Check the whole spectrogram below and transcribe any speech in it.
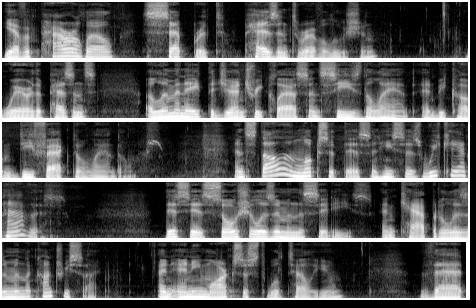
You have a parallel, separate peasant revolution, where the peasants eliminate the gentry class and seize the land and become de facto landowners. And Stalin looks at this and he says, We can't have this. This is socialism in the cities and capitalism in the countryside. And any Marxist will tell you that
